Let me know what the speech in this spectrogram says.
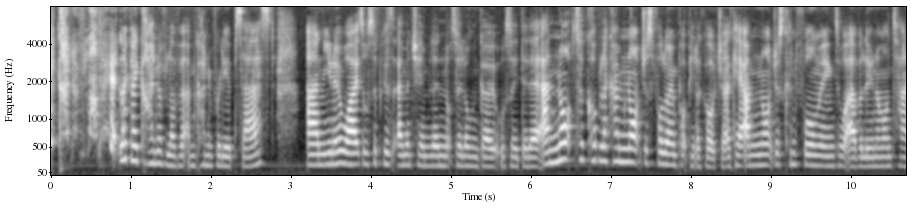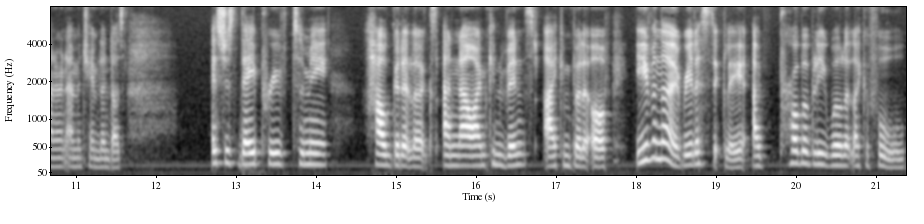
I kind of love it. Like I kind of love it. I'm kind of really obsessed. And you know why? It's also because Emma Chamberlain not so long ago also did it. And not to cop like I'm not just following popular culture. Okay, I'm not just conforming to whatever Luna Montana and Emma Chamberlain does. It's just they proved to me how good it looks and now I'm convinced I can pull it off. Even though realistically I probably will look like a fool.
